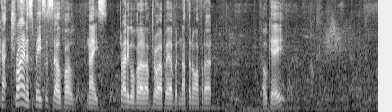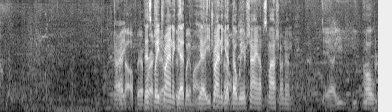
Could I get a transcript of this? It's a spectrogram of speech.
ca- trying to space himself out. Nice. Try to go for that up throw up air, but nothing off of that. Okay. All right. to up air This him. trying to This get yeah, to he trying to get that wave shine up smash on him. Yeah, he, he, he Oh, pl-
